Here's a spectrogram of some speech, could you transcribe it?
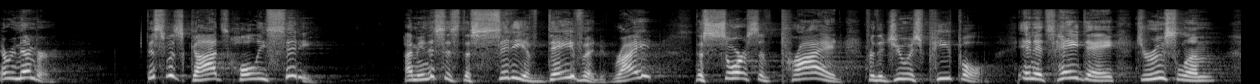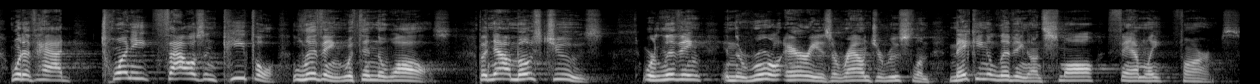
Now remember, this was God's holy city. I mean, this is the city of David, right? The source of pride for the Jewish people. In its heyday, Jerusalem would have had 20,000 people living within the walls. But now most Jews were living in the rural areas around Jerusalem, making a living on small family farms.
